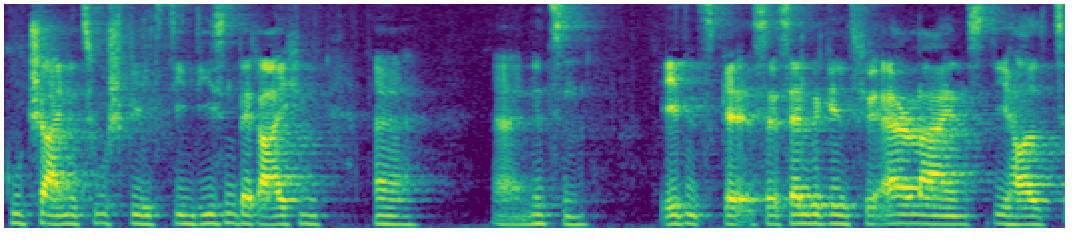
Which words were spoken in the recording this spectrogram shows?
Gutscheine zuspielt, die in diesen Bereichen äh, äh, nützen. Eben dasselbe gilt für Airlines, die halt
